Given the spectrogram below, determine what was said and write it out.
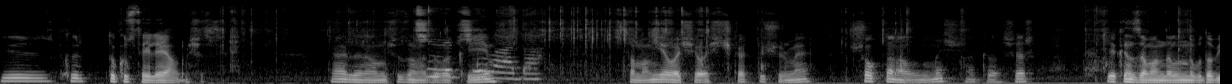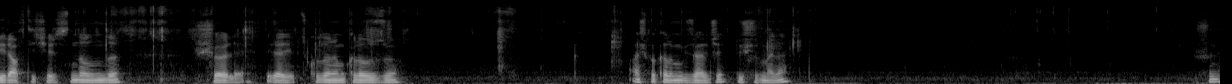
149 TL almışız. Nereden almışız ona da şey bakayım. Tamam yavaş yavaş çıkart düşürme. Şoktan alınmış arkadaşlar. Yakın zamanda alındı bu da bir hafta içerisinde alındı. Şöyle bir adet kullanım kılavuzu. Aç bakalım güzelce düşürmeden. Şu ne?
